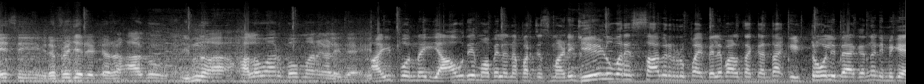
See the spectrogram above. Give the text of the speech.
A C refrigerator ಹಾಗೂ ಇನ್ನು ಹಲವಾರು ಬಹುಮಾನಗಳಿದೆ. ಐಫೋನ್ನ ಯಾವುದೇ ಮೊಬೈಲ್ ಅನ್ನ ಪರ್ಚೇಸ್ ಮಾಡಿ ಏಳುವರೆ ಸಾವಿರ ರೂಪಾಯಿ ಬೆಲೆ ಬಾಳ್ತಕ್ಕಂತ ಈ ಟ್ರೋಲಿ ಬ್ಯಾಗ್ ಅನ್ನು ನಿಮಗೆ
